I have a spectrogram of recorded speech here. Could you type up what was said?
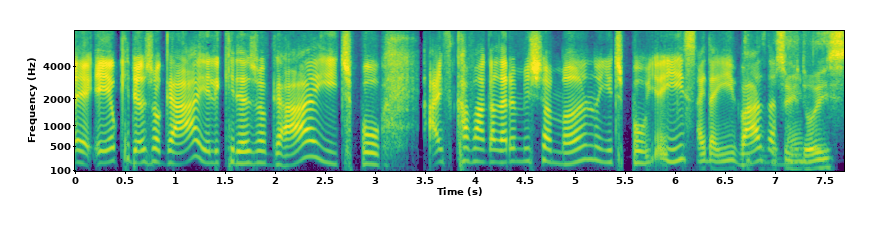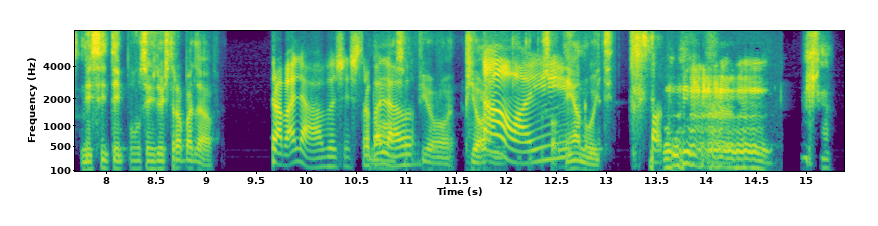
É, eu queria jogar, ele queria jogar, e tipo, aí ficava a galera me chamando, e tipo, e aí, sai daí, vaza. Vocês né? dois, nesse tempo, vocês dois trabalhavam. Trabalhava, a gente trabalhava. Nossa, pior, pior não, aí... Tipo, só tem a noite. Só...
